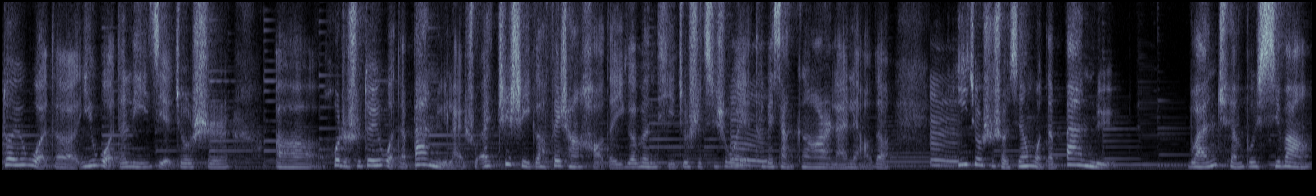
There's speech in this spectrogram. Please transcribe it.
对于我的以我的理解就是，呃，或者是对于我的伴侣来说，哎，这是一个非常好的一个问题，就是其实我也特别想跟二来聊的，嗯，一就是首先我的伴侣。完全不希望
